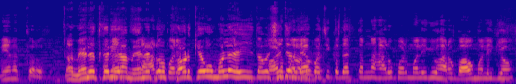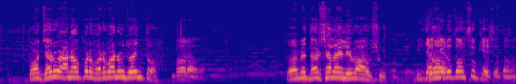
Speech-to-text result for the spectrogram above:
મહેનત કરો છો. મહેનત કરી આ મહેનત મહેનતનું ફળ કેવું મળે એ તમે ખબર. પછી કદાચ તમને સારું ફળ મળી ગયું સારો ભાવ મળી ગયો. તો જરૂર આના ઉપર વરવાનું જોઈને તો. બરાબર. તો અમે દર સલાહ લેવા આવશું. બીજા ખેડૂતોને શું કહેશો તમે?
